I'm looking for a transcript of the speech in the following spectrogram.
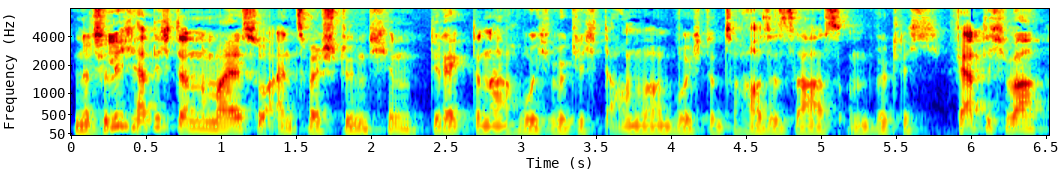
natürlich hatte ich dann mal so ein, zwei Stündchen direkt danach, wo ich wirklich down war und wo ich dann zu Hause saß und wirklich fertig war.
